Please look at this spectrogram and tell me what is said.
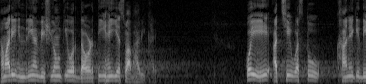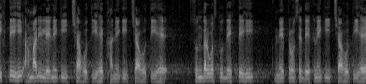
हमारी इंद्रियाँ विषयों की ओर दौड़ती हैं, ये स्वाभाविक है। कोई अच्छी वस्तु खाने की देखते ही हमारी लेने की इच्छा होती है, खाने की इच्छा होती है, सुंदर वस्तु देखते ही नेत्रों से देखने की इच्छा होती है,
